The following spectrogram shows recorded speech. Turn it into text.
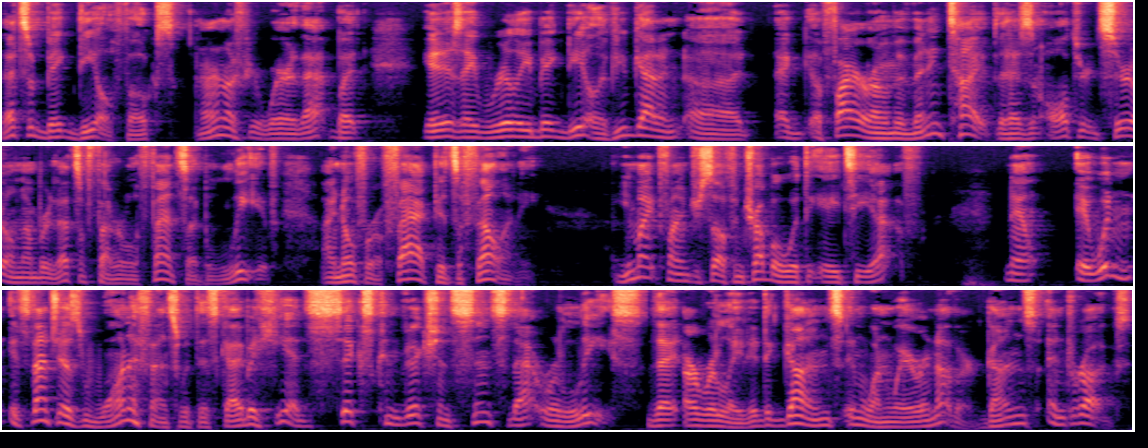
That's a big deal, folks. I don't know if you're aware of that, but it is a really big deal. If you've got an, uh, a, a, firearm of any type that has an altered serial number, that's a federal offense, I believe. I know for a fact it's a felony. You might find yourself in trouble with the ATF. Now, it wouldn't it's not just one offense with this guy but he had six convictions since that release that are related to guns in one way or another guns and drugs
